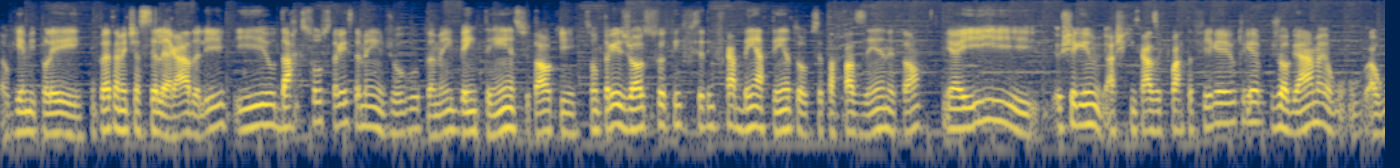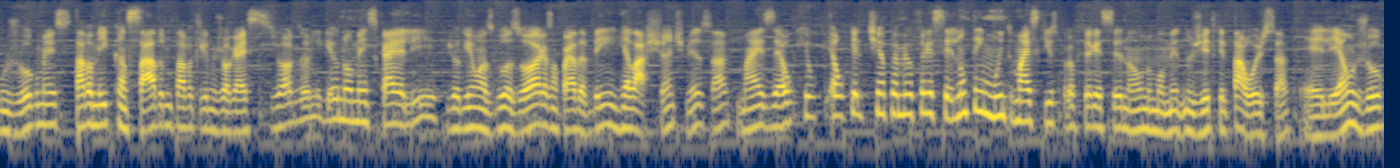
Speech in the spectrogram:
é um gameplay completamente acelerado ali, e o Dark Souls 3 também, jogo também bem tenso e tal, que são três jogos que você tem que, você tem que ficar bem atento ao que você tá fazendo e tal. E aí, eu cheguei, acho que em casa quarta-feira, eu queria jogar mas, algum, algum jogo, mas tava meio cansado, não tava querendo jogar esses jogos, eu liguei Peguei o No Man's Sky ali, joguei umas duas horas, uma parada bem relaxante mesmo, sabe? Mas é o que, é o que ele tinha para me oferecer. Ele não tem muito mais que isso para oferecer, não, no momento, no jeito que ele tá hoje, sabe? Ele é um jogo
